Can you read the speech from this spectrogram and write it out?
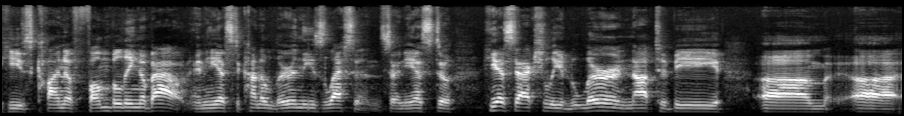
he's kind of fumbling about, and he has to kind of learn these lessons, and he has to he has to actually learn not to be um, uh,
